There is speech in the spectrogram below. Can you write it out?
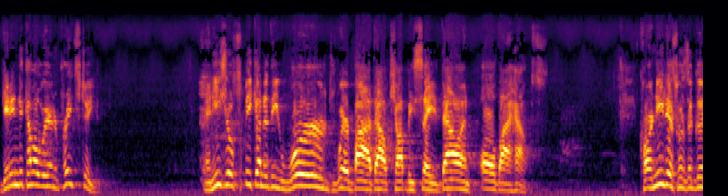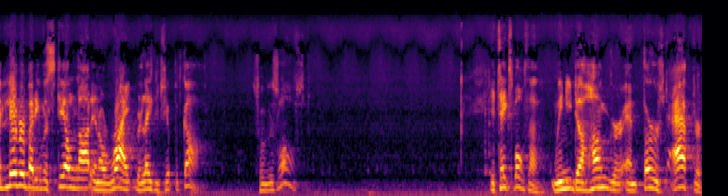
Get him to come over here and preach to you. And he shall speak unto thee words whereby thou shalt be saved, thou and all thy house. Cornelius was a good liver, but he was still not in a right relationship with God. So he was lost. It takes both of them. We need to hunger and thirst after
